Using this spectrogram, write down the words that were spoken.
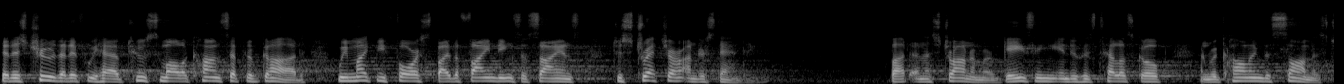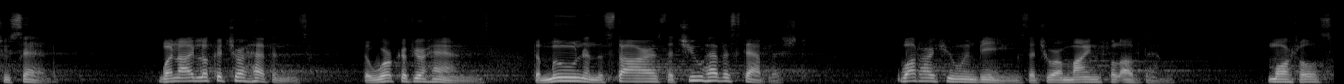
It is true that if we have too small a concept of God, we might be forced by the findings of science to stretch our understanding but an astronomer gazing into his telescope and recalling the psalmist who said, When I look at your heavens, the work of your hands, the moon and the stars that you have established. What are human beings that you are mindful of them? Mortals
